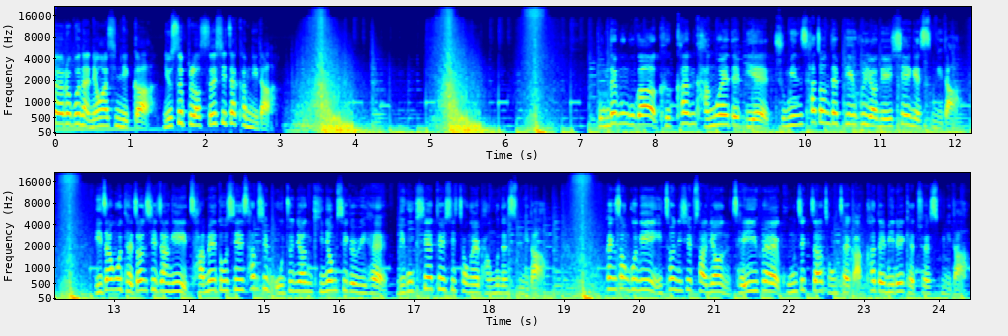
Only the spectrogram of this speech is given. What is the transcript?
시청자 여러분 안녕하십니까? 뉴스 플러스 시작합니다. 동대문구가 극한 강우에 대비해 주민 사전 대피 훈련을 시행했습니다. 이장우 대전시장이 자매도시 35주년 기념식을 위해 미국 시애틀 시청을 방문했습니다. 횡성군이 2024년 제2회 공직자 정책 아카데미를 개최했습니다.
